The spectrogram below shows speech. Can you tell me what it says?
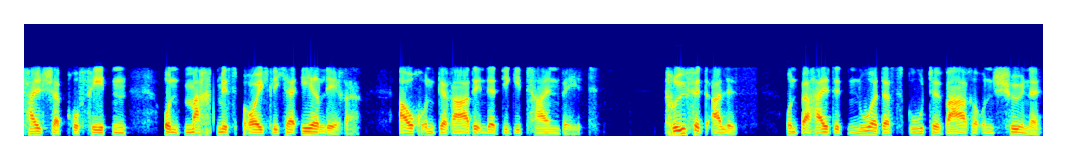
falscher Propheten und machtmissbräuchlicher Ehrlehrer, auch und gerade in der digitalen Welt. Prüfet alles und behaltet nur das Gute, Wahre und Schöne,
